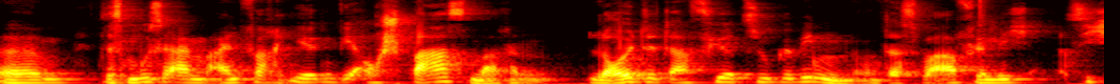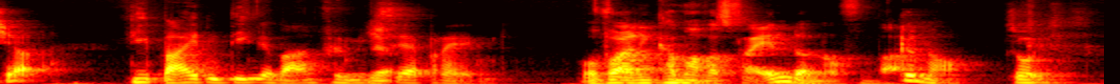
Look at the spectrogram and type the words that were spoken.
Ähm, das muss einem einfach irgendwie auch Spaß machen, Leute dafür zu gewinnen. Und das war für mich sicher, die beiden Dinge waren für mich ja. sehr prägend. Und vor allen Dingen kann man was verändern, offenbar. Genau, so ist es.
